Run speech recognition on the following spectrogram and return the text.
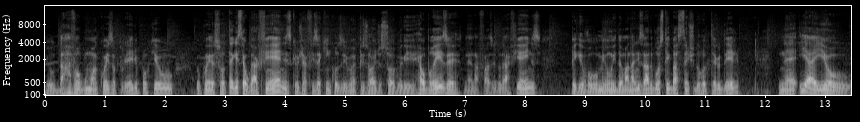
eu dava alguma coisa por ele porque eu, eu conheço o roteirista, é o Garfienes, que eu já fiz aqui inclusive um episódio sobre Hellblazer, né, na fase do Garfienes. Peguei o volume 1 e dei uma analisada, gostei bastante do roteiro dele, né? E aí eu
